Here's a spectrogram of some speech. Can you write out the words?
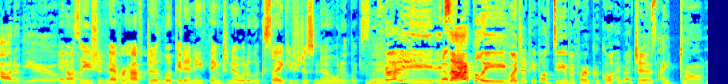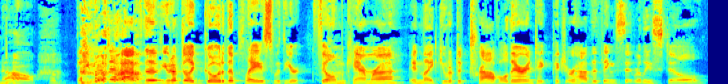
out of you. And also, you should never have to look at anything to know what it looks like. You should just know what it looks like. Right, exactly. What did people do before Google Images? I don't know. But you would have to have the you'd have to like go to the place with your film camera and like you would have to travel there and take picture or have the thing sit really still.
